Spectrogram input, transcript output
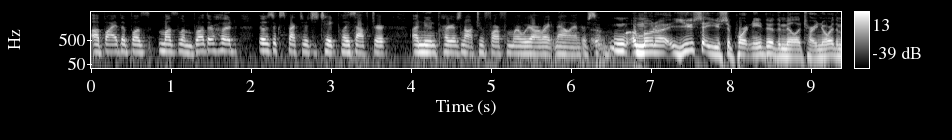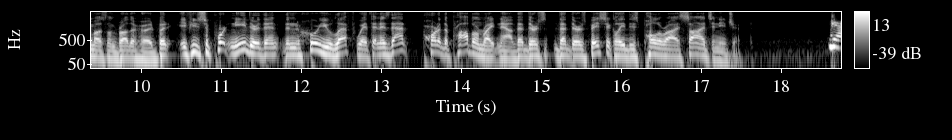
uh, by the Buz Muslim Brotherhood, those expected to take place after a noon prayers not too far from where we are right now, Anderson. Uh, Mona, you say you support neither the military nor the Muslim Brotherhood, but if you support neither, then, then who are you left with? And is that part of the problem right now, that there's, that there's basically these polarized sides in Egypt? Yeah,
